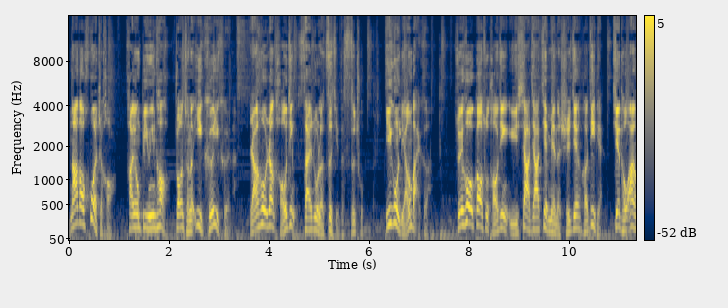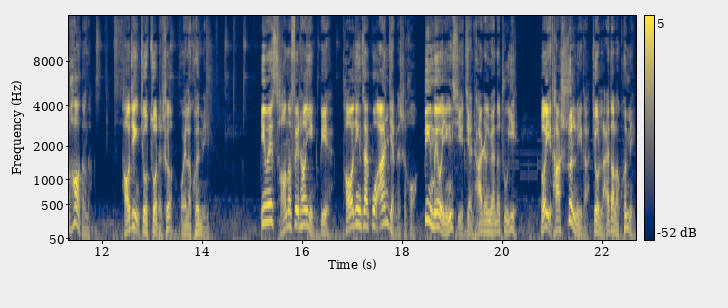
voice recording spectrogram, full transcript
拿到货之后，他用避孕套装成了一颗一颗的，然后让陶静塞入了自己的私处，一共两百克。随后告诉陶静与夏家见面的时间和地点、接头暗号等等，陶静就坐着车回了昆明。因为藏得非常隐蔽，陶静在过安检的时候并没有引起检查人员的注意，所以他顺利的就来到了昆明，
